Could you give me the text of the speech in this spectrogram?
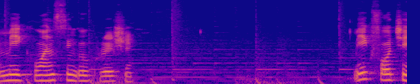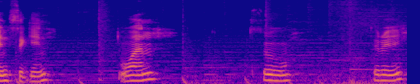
and make one single crochet make four chains again. One two three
